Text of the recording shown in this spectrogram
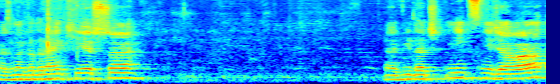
Wezmę go do ręki jeszcze. Jak widać nic nie działa.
